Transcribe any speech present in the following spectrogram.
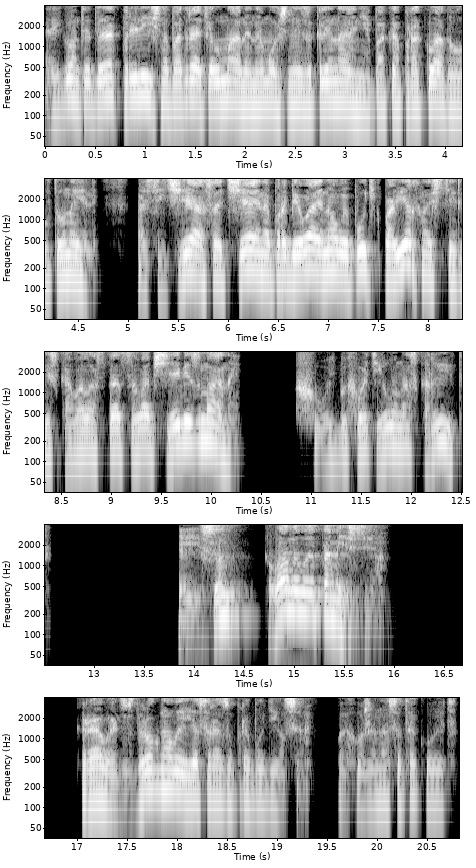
Регонт и так прилично потратил маны на мощные заклинания, пока прокладывал туннель, а сейчас, отчаянно пробивая новый путь к поверхности, рисковал остаться вообще без маны. Хоть бы хватило на скрыт. Эйсон, клановое поместье. Кровать вздрогнула, и я сразу пробудился. Похоже, нас атакуют.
